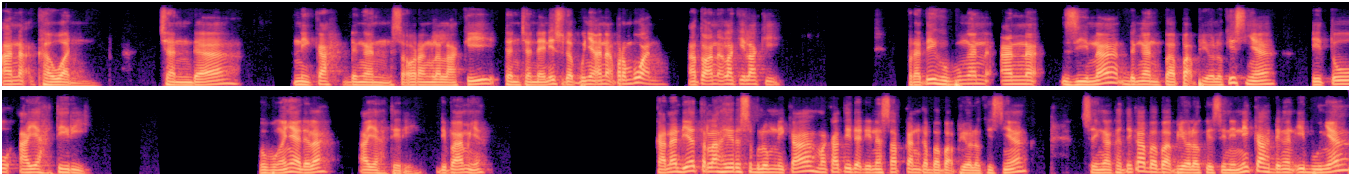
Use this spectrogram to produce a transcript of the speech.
anak gawan. Janda nikah dengan seorang lelaki dan janda ini sudah punya anak perempuan atau anak laki-laki. Berarti hubungan anak zina dengan bapak biologisnya itu ayah tiri. Hubungannya adalah ayah tiri. Dipahami ya? Karena dia terlahir sebelum nikah, maka tidak dinasabkan ke bapak biologisnya. Sehingga ketika bapak biologis ini nikah dengan ibunya,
